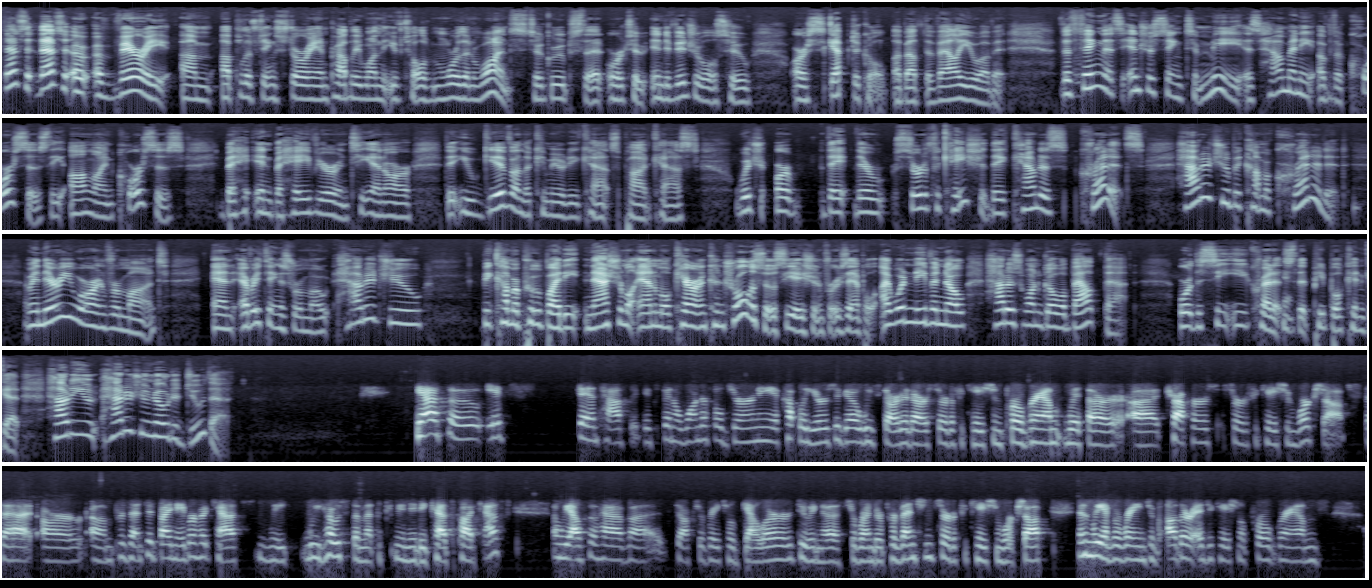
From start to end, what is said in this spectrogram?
That's that's a, a very um, uplifting story, and probably one that you've told more than once to groups that or to individuals who are skeptical about the value of it. The thing that's interesting to me is how many of the courses, the online courses in behavior and TNR that you give on the Community Cats podcast, which are they their certification they count as credits. How did you become accredited? I mean there you are in vermont and everything is remote. How did you become approved by the national animal care and control association for example? I wouldn't even know how does one go about that or the ce credits yeah. that people can get. How do you how did you know to do that? Yeah so it's fantastic. It's been a wonderful journey. A couple of years ago, we started our certification program with our uh, trappers certification workshops that are um, presented by Neighborhood Cats. We we host them at the Community Cats podcast, and we also have uh, Dr. Rachel Geller doing a surrender prevention certification workshop, and we have a range of other educational programs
